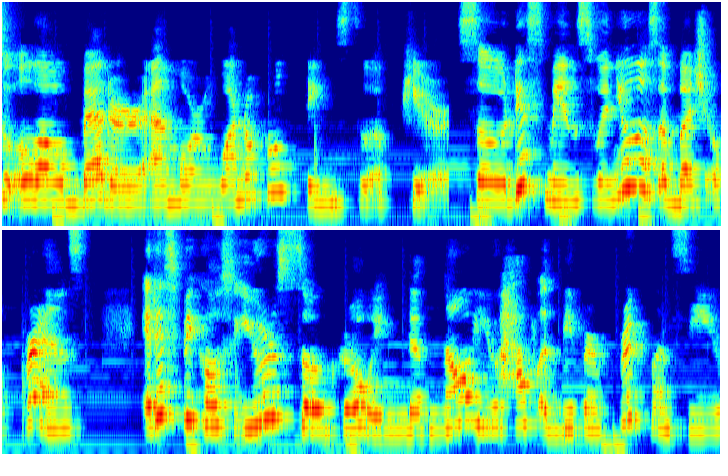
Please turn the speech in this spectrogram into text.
to allow better and more wonderful things to appear. So this means when you lose a bunch of friends, it is because you're so growing that now you have a different frequency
